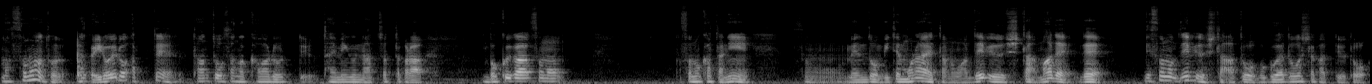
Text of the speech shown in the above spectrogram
まあ、その後なんかいろいろあって担当さんが変わるっていうタイミングになっちゃったから僕がそのその方にその面倒を見てもらえたのはデビューしたまでででそのデビューした後僕がどうしたかっていうと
